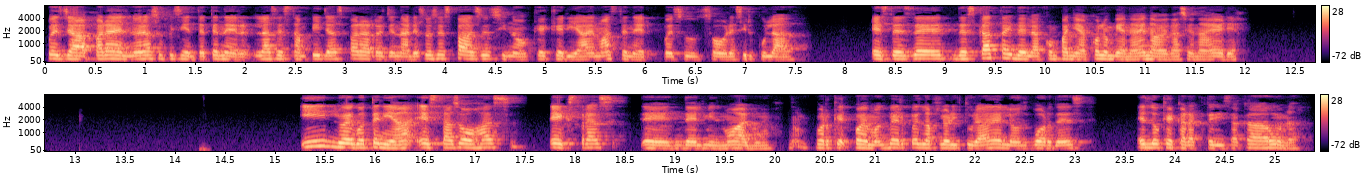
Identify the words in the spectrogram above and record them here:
pues ya para él no era suficiente tener las estampillas para rellenar esos espacios, sino que quería además tener pues su sobre circulado. Este es de Descata y de la Compañía Colombiana de Navegación Aérea. Y luego tenía estas hojas extras eh, del mismo álbum, porque podemos ver pues la floritura de los bordes es lo que caracteriza cada una.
